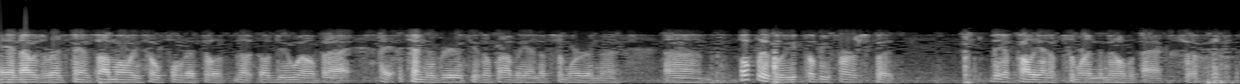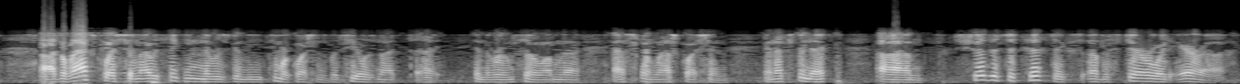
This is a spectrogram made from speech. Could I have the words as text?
and I was a Reds fan, so I'm always hopeful that they'll they'll, they'll do well. But I, I tend to agree with you; they'll probably end up somewhere in the. Um, hopefully, they'll be, they'll be first, but they'll probably end up somewhere in the middle of the pack. So, uh, the last question, I was thinking there was going to be two more questions, but Sheila's not uh, in the room, so I'm going to ask one last question, and that's for Nick. Um, should the statistics of the steroid era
